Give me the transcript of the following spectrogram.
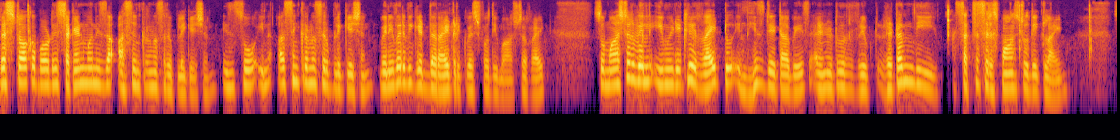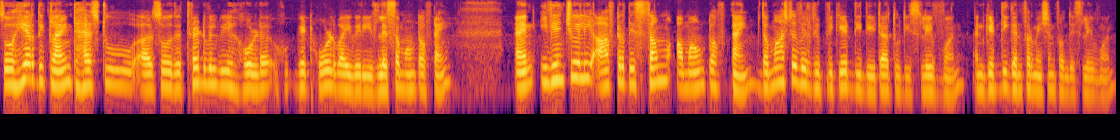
Let's talk about the second one is the asynchronous replication. In, so in asynchronous replication, whenever we get the write request for the master, right? So master will immediately write to in his database and it will re return the success response to the client so here the client has to, uh, so the thread will be hold, get hold by very less amount of time. And eventually after this some amount of time, the master will replicate the data to the slave one and get the confirmation from the slave one.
